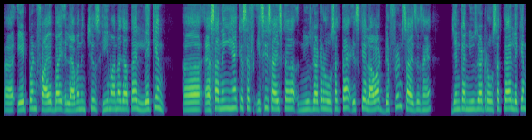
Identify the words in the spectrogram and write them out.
eight point five by eleven inches ही माना जाता है लेकिन आ, ऐसा नहीं है कि सिर्फ़ इसी साइज़ का न्यूज़ लेटर हो सकता है इसके अलावा डिफरेंट साइजेस हैं जिनका न्यूज़ लेटर हो सकता है लेकिन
